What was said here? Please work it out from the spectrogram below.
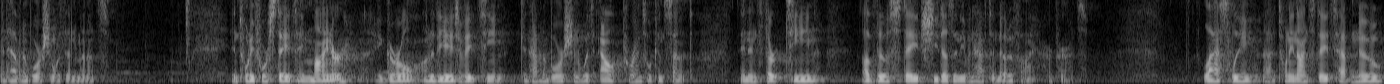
and have an abortion within minutes. In 24 states, a minor, a girl under the age of 18, can have an abortion without parental consent. And in 13 of those states, she doesn't even have to notify her parents. Lastly, uh, 29 states have no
